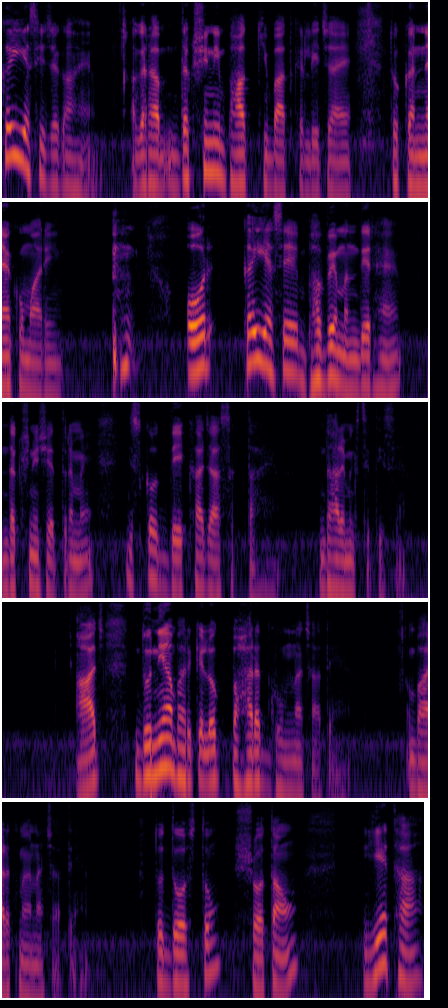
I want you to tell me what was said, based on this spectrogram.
कई ऐसी जगह हैं। अगर हम दक्षिणी भाग की बात कर ली जाए तो कन्याकुमारी। और कई ऐसे भव्य मंदिर हैं दक्षिणी क्षेत्र में, जिसको देखा जा सकता है धार्मिक स्थिति से। आज दुनिया भर के लोग भारत घूमना चाहते हैं, भारत में आना चाहते हैं। तो दोस्तों, श्रोताओं, ये था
